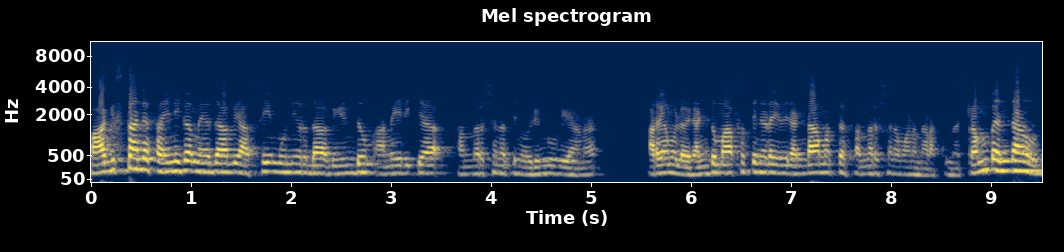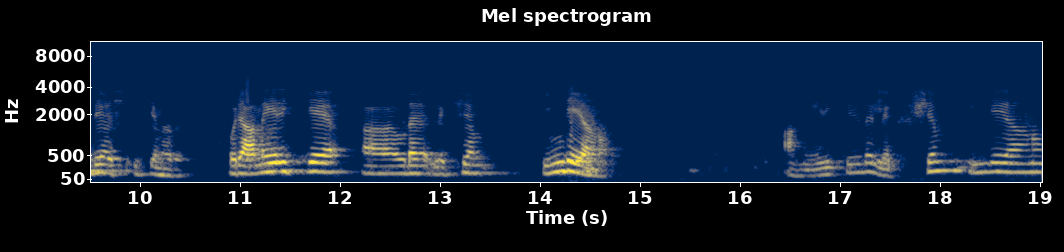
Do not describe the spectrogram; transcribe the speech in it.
പാകിസ്ഥാന്റെ സൈനിക മേധാവി അസീം മുനീർ ദാ വീണ്ടും അമേരിക്ക സന്ദർശനത്തിന് ഒരുങ്ങുകയാണ്. അറിയാമല്ലോ രണ്ടു മാസത്തിനിടെ ഇത് രണ്ടാമത്തെ സന്ദർശനമാണ് നടക്കുന്നത്. ട്രംപ് എന്താണ് ഉദ്ദേശിക്കുന്നത്? ഒരു അമേരിക്കയുടെ ലക്ഷ്യം ഇന്ത്യയാണോ? അമേരിക്കയുടെ ലക്ഷ്യം ഇന്ത്യയാണോ?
